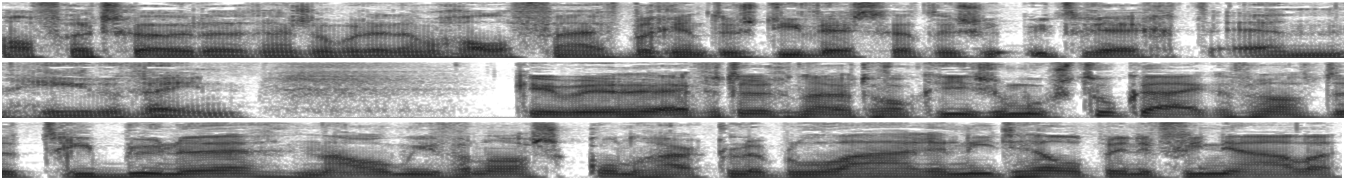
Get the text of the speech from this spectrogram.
Alfred Schreuder en zometeen om half vijf begint dus die wedstrijd tussen Utrecht en Heerenveen. Keer weer even terug naar het hockey. Ze moest toekijken vanaf de tribune. Naomi van As kon haar club Laren niet helpen in de finale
